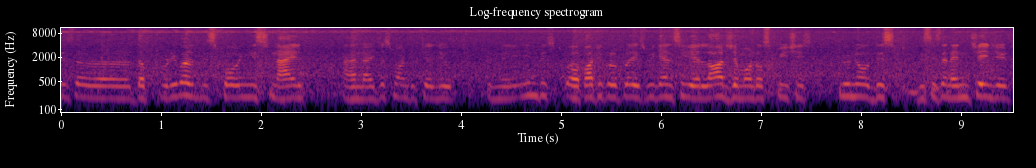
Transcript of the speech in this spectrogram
this uh, the river is flowing is Nile. And I just want to tell you, in, this uh, particular place, we can see a large amount of species. You know, this this is an endangered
